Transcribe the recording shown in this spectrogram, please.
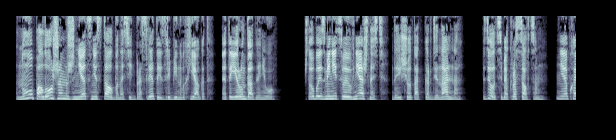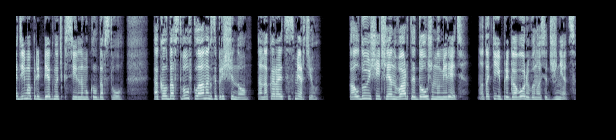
«Ну, положим, жнец не стал бы носить браслеты из рябиновых ягод. Это ерунда для него. Чтобы изменить свою внешность, да еще так кардинально, сделать себя красавцем, необходимо прибегнуть к сильному колдовству. А колдовство в кланах запрещено, оно карается смертью. Колдующий член варты должен умереть, но такие приговоры выносит жнец.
